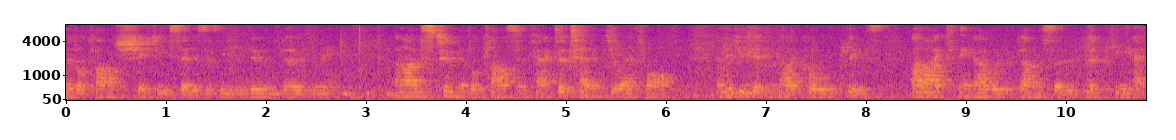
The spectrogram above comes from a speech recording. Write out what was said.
middle class shit, he says, as he loomed over me. And I was too middle class, in fact, to tell him to F off. And if he didn't, I called the police. I like to think I would have done so, but he, had,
